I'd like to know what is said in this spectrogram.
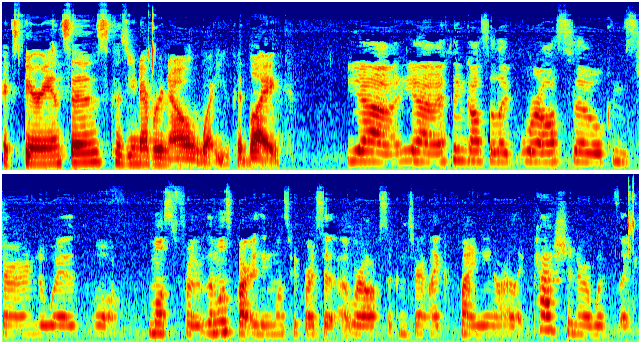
experiences because you never know what you could like. Yeah, yeah. I think also like we're also concerned with well, most for the most part, I think most people are so, we're also concerned like finding our like passion or what's like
